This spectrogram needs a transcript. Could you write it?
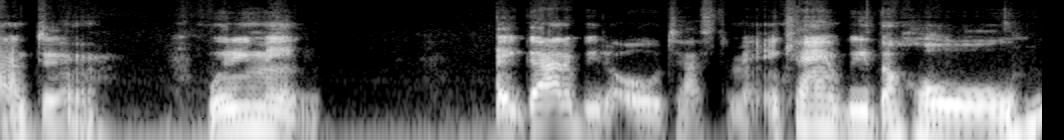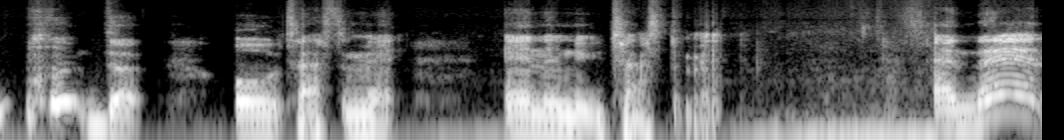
I do. What do you mean? It got to be the Old Testament. It can't be the whole the Old Testament and the New Testament. And then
